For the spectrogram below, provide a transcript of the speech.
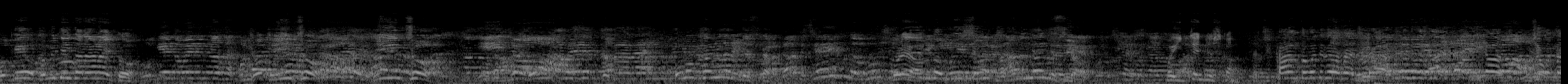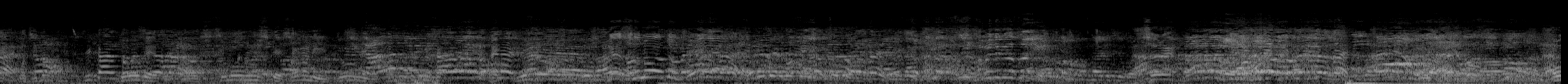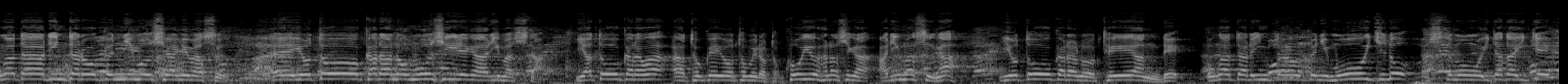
時計を止めていただかないと。時計止めてください。ちょっと委員長、委員長。この雷ですから。これは、この文章の確認なんですよ。これ言ってんですか。時間止めてください。時間止めてください。時間止めてください。質問をして、さらにどう時間は止めない。いやいやいやいや、その後、止めてくださいよ。それ、小形倫太郎君に申し上げます、えー与党からの申し入れがありました、野党からは時計を止めろと、こういう話がありますが、与党からの提案で、小形倫太郎君にもう一度質問をいただいて、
